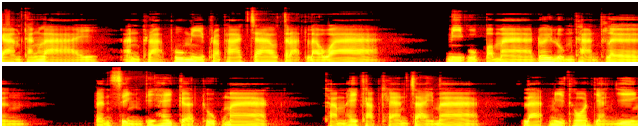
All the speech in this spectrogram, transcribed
กามทั้งหลายอันพระผู้มีพระภาคเจ้าตรัสแล้วว่า มีอุปมาด้วยหลุมฐานเพลิง เป็นสิ่งที่ให้เกิดทุกข์มากทำให้ขับแค้นใจมาก และมีโทษอย่างยิ่ง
